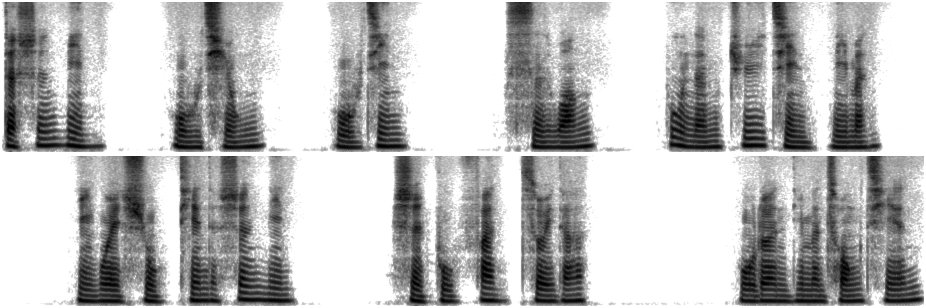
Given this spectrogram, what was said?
的生命无穷无尽，死亡不能拘谨你们，因为属天的生命是不犯罪的。无论你们从前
